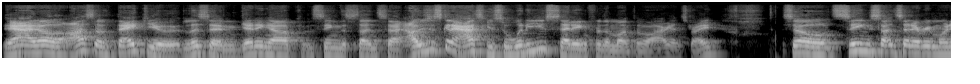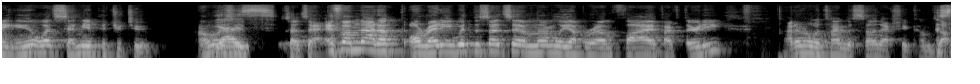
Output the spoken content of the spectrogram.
Yeah, I know. Awesome. Thank you. Listen, getting up, seeing the sunset. I was just going to ask you. So, what are you setting for the month of August? Right. So, seeing sunset every morning. You know what? Send me a picture too. I want yes. to see sunset. If I'm not up already with the sunset, I'm normally up around five, five thirty I don't know what time the sun actually comes up.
